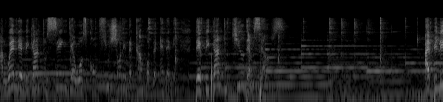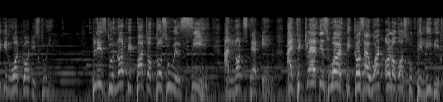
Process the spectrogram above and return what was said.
And when they began to sing there was confusion in the camp of the enemy. They began to kill themselves. I believe in what god is doing. Please do not be part of those who will see and not step in. I declare this word because i want all of us to believe it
